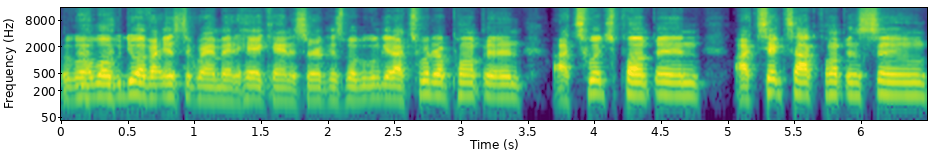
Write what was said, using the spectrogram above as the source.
We're going well, we do have our Instagram at Head Cannon Circus, but we're gonna get our Twitter pumping, our Twitch pumping, our TikTok pumping soon.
